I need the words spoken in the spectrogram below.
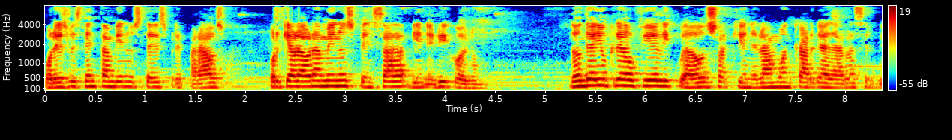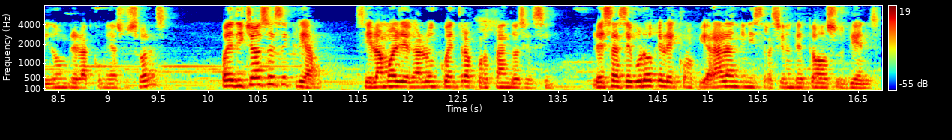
Por eso estén también ustedes preparados, porque a la hora menos pensada viene el Hijo del Hombre. ¿Dónde hay un criado fiel y cuidadoso a quien el amo encarga de dar la servidumbre la comida a sus horas? Pues dichoso ese criado, si el amo al llegar lo encuentra portándose así. Les aseguro que le confiará la administración de todos sus bienes.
